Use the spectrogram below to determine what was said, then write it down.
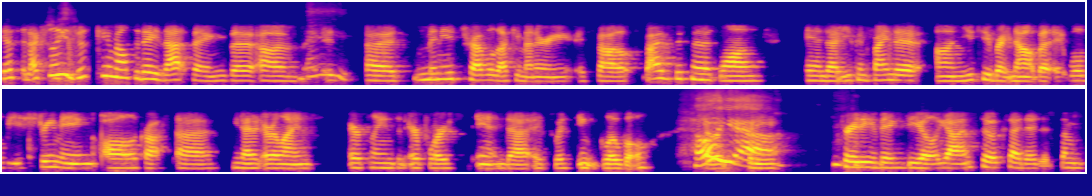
Yes, it actually just came out today. That thing, the um, hey. a mini travel documentary. It's about five six minutes long, and uh, you can find it on YouTube right now. But it will be streaming all across uh, United Airlines airplanes and airports, and uh, it's with Ink Global. Hell so yeah! Pretty, pretty big deal. Yeah, I'm so excited. It's some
